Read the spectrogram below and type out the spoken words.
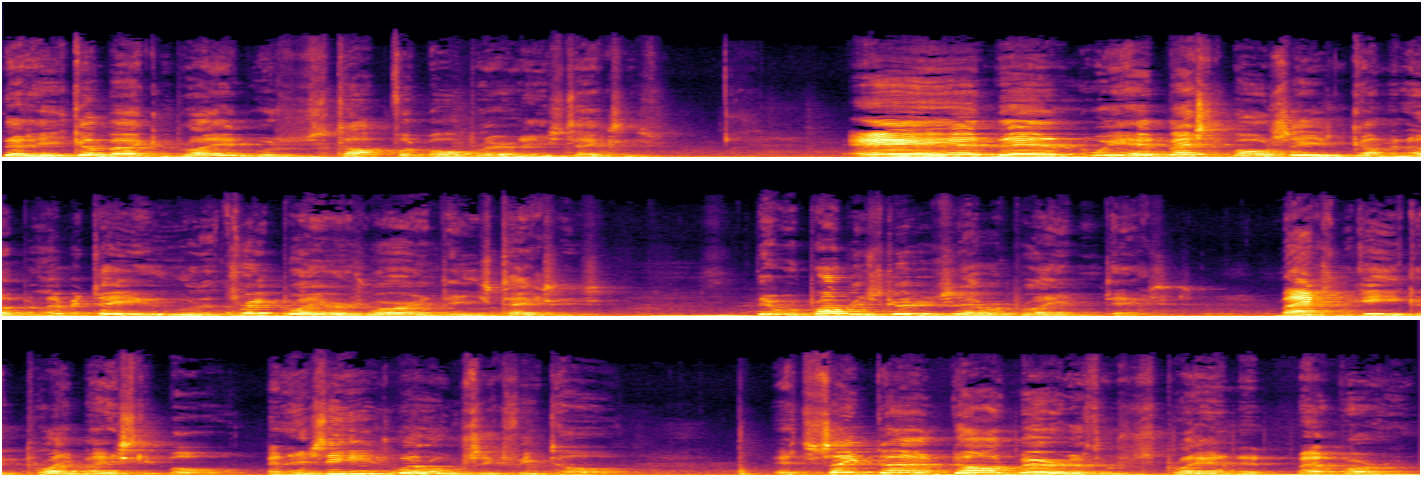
that he come back and played, was top football player in East Texas. And then we had basketball season coming up, and let me tell you who the three players were in East Texas that were probably as good as ever played in Texas. Max McGee could play basketball, and he- see, he's well over six feet tall. At the same time, Don Meredith was playing at Mount Vernon.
